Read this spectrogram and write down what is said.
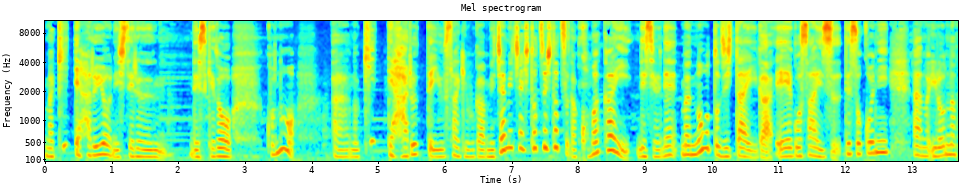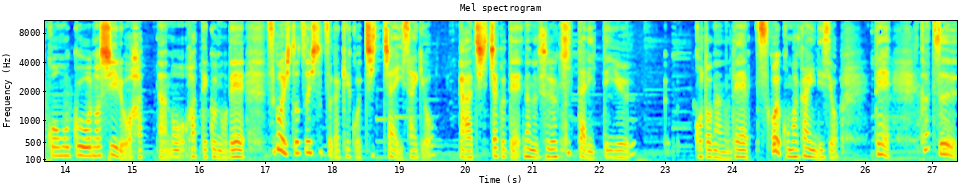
まあ、切って貼るようにしてるんですけどこのあの切って貼るっていう作業がめちゃめちゃ一つ一つが細かいですよね。まあ、ノート自体が A5サイズでそこにあのいろんな項目のシールを貼あの貼っていくのですごい一つ一つが結構ちっちゃい作業あちっちゃくてなのでそれを切ったりっていうことなのですごい細かいんですよ。でかつ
